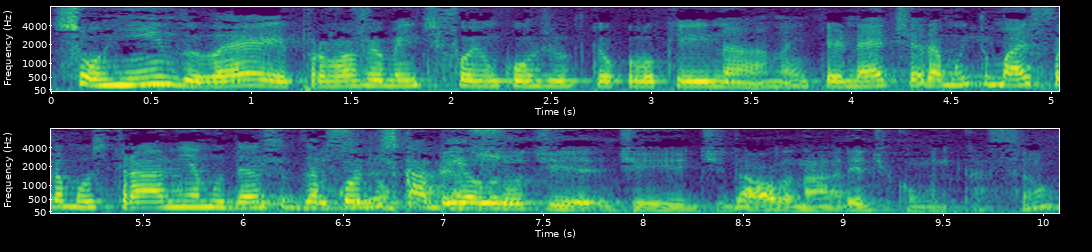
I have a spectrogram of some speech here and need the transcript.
sorrindo, né? E provavelmente foi um conjunto que eu coloquei na, na internet, era muito mais para mostrar a minha mudança da Você cor dos cabelos. pensou de, de, de dar aula na área de comunicação?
